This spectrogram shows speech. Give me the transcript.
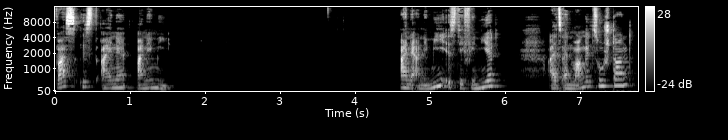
was ist eine Anämie? Eine Anämie ist definiert als ein Mangelzustand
